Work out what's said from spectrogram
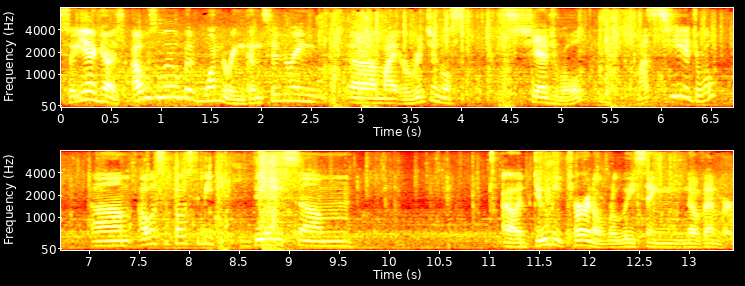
So yeah, guys, I was a little bit wondering, considering uh, my original schedule, my schedule, um, I was supposed to be doing some uh, Doom Eternal releasing November,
